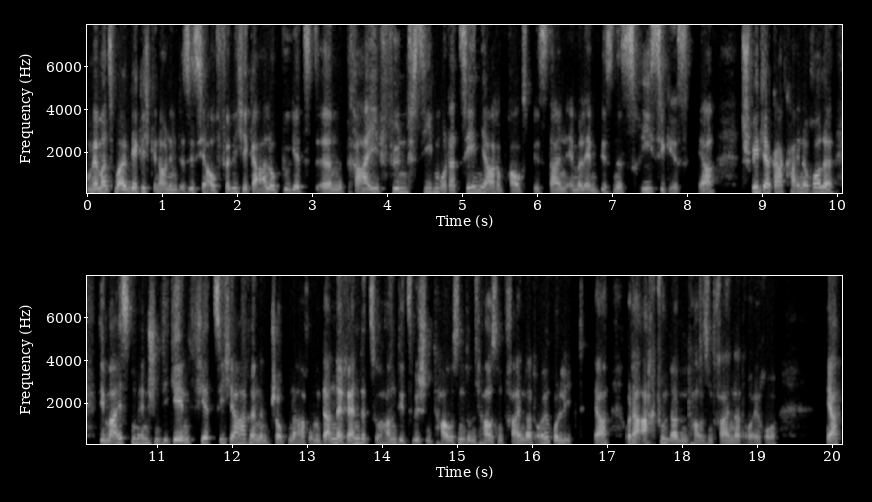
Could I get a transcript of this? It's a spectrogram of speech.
Und wenn man es mal wirklich genau nimmt, es ist ja auch völlig egal, ob du jetzt ähm, drei, fünf, sieben oder zehn Jahre brauchst, bis dein MLM-Business riesig ist, ja. Das spielt ja gar keine Rolle. Die meisten Menschen, die gehen 40 Jahre einem Job nach, um dann eine Rente zu haben, die zwischen 1000 und 1300 Euro liegt, ja, oder 800 und 1300 Euro. Ja,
